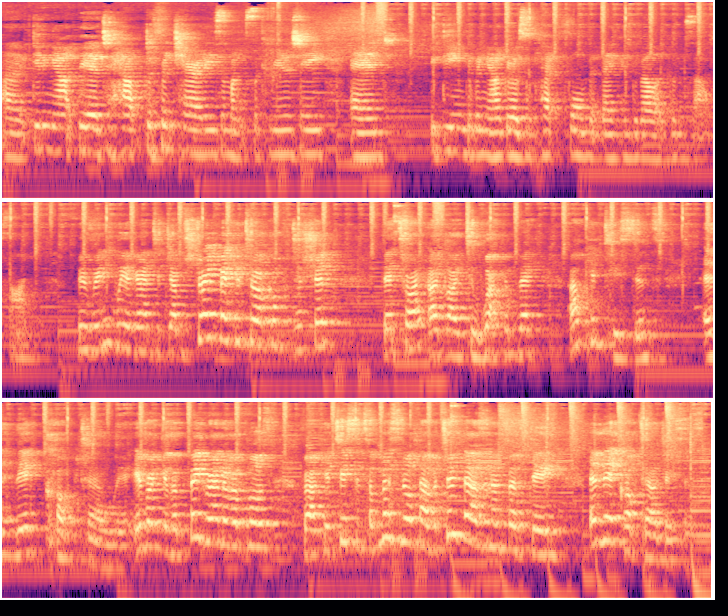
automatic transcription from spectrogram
uh, getting out there to help different charities amongst the community and again giving our girls a platform that they can develop themselves on. Ready. We are going to jump straight back into our competition. That's right. I'd like to welcome back our contestants in their cocktail wear. Everyone give a big round of applause for our contestants of Miss North Harbour 2015 in their cocktail dresses.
